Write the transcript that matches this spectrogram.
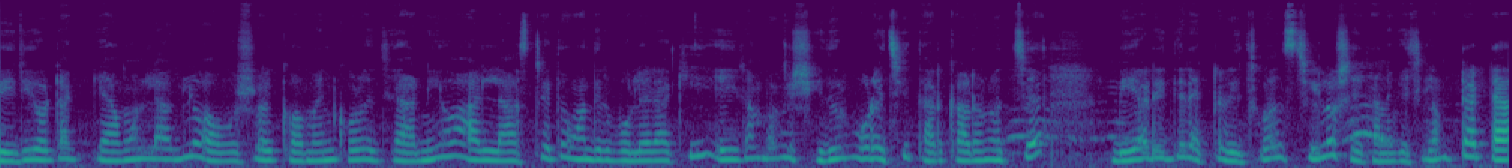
ভিডিওটা কেমন লাগল অবশ্যই কমেন্ট করে জানিও। আর লাস্টে তোমাদের বলে রাখি এইরকমভাবে সিঁদুর পড়েছি, তার কারণ হচ্ছে বিহারিদের একটা রিচুয়ালস ছিল, সেখানে গেছিলাম। টাটা!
